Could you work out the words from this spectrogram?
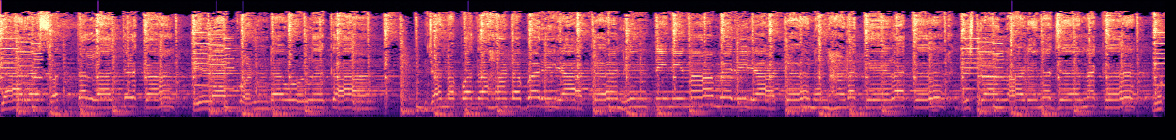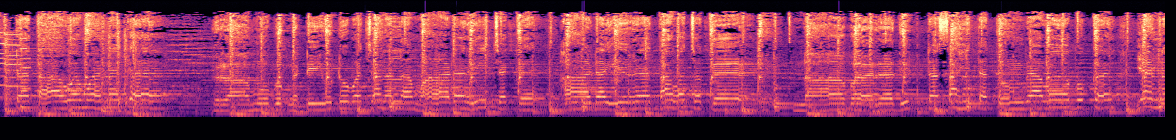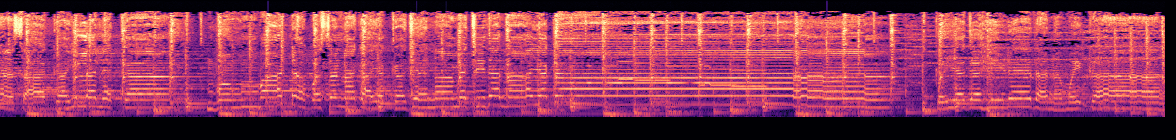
ಯಾರ ಸ್ವತ್ತಲ್ಲ ತಿಳ್ಕ, ತಿಳಕೊಂಡ ಉಳ್ಕ. ಜನಪದ ಹಾಡ ಬರಿಯಾಕ, ನಿಂತಿನಿ ನಾ ಮೆರಿಯಾಕ ನನ್ನ ಹಾಡ ಕೇಳಕ, ಇಷ್ಟ ನಾಡಿನ ಜನಕ, ಮುಟ್ಟ ತಾವ ಮನಕ. ರಾಮು ಬುಕ್ ನಟಿ ಯೂಟ್ಯೂಬ್ ಚಾನಲ್ ಮಾಡರಿ ಚಕ್ಕ ಹಾಡ ಇರ ತಾವ ಚೊಕ್ಕ. ನಾ ಬರದಿಟ್ಟ ಸಾಹಿತ್ಯ ತುಂಬ್ಯಾವ ಬುಕ್. ಎನ್ನ ಸಾಕ ಇಲ್ಲ ಲೆಕ್ಕ. ಬೊಂಬಾಟ ಬಸಣ್ಣ ಗಾಯಕ, ಜನ ಮೆಚ್ಚಿದ ನಾಯಕ. ಕೈಯಗ ಹಿಡದ ನಮೈಕ.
